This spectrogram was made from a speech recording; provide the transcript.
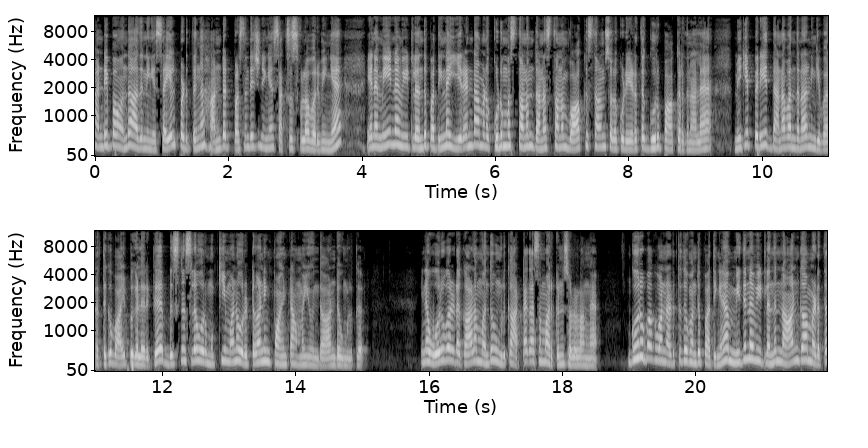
கண்டிப்பாக வந்து அதை நீங்கள் செயல்படுத்துங்க. ஹண்ட்ரட் பர்சன்டேஜ் நீங்கள் சக்ஸஸ்ஃபுல்லாக வருவீங்க. ஏன்னா மீன வீட்டிலேருந்து பார்த்தீங்கன்னா இரண்டாம் இடம் குடும்பஸ்தானம் தனஸ்தானம் வாக்குஸ்தானம் சொல்லக்கூடிய இடத்த குரு பார்க்கறதுனால மிகப்பெரிய தனவந்தனாக நீங்கள் வரத்துக்கு வாய்ப்புகள் இருக்குது பிஸ்னஸில் ஒரு முக்கியமான ஒரு டேர்னிங் பாயிண்ட்டாக அமையும் இந்த ஆண்டு உங்களுக்கு. ஏன்னா ஒரு வருட காலம் வந்து உங்களுக்கு அட்டகாசமாக இருக்குன்னு சொல்லலாங்க. குரு பகவான் அடுத்தது வந்து பார்த்தீங்கன்னா மிதுன வீட்டிலேருந்து நான்காம் இடத்த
